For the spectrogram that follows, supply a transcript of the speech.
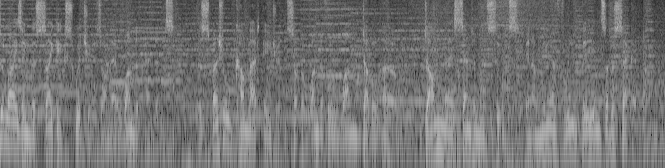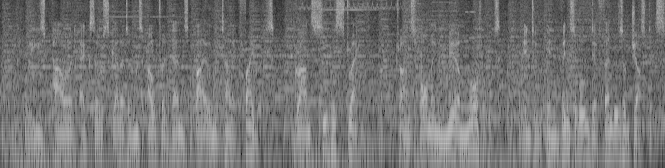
Utilizing the psychic switches on their Wonder pendants, the special combat agents of the wonderful 100 don their Sentinel suits in a mere three billionths of a second. These powered exoskeletons' ultra-dense biometallic fibers grant super strength, transforming mere mortals into invincible defenders of justice.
